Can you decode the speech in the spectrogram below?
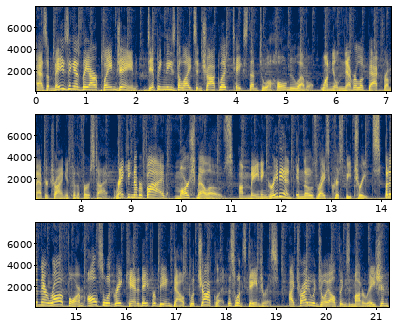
as amazing as they are plain Jane, dipping these delights in chocolate takes them to a whole new level. One you'll never look back from after trying it for the first time. Ranking number five, marshmallows. A main ingredient in those Rice Krispie Treats, but in their raw form, also a great candidate for being doused with chocolate. This one's dangerous. I try to enjoy all things in moderation.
